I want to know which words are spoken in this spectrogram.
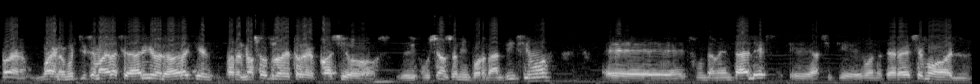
Bueno, bueno, muchísimas gracias Darío. La verdad que para nosotros estos espacios de difusión son importantísimos, eh, fundamentales, así que bueno, te agradecemos el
